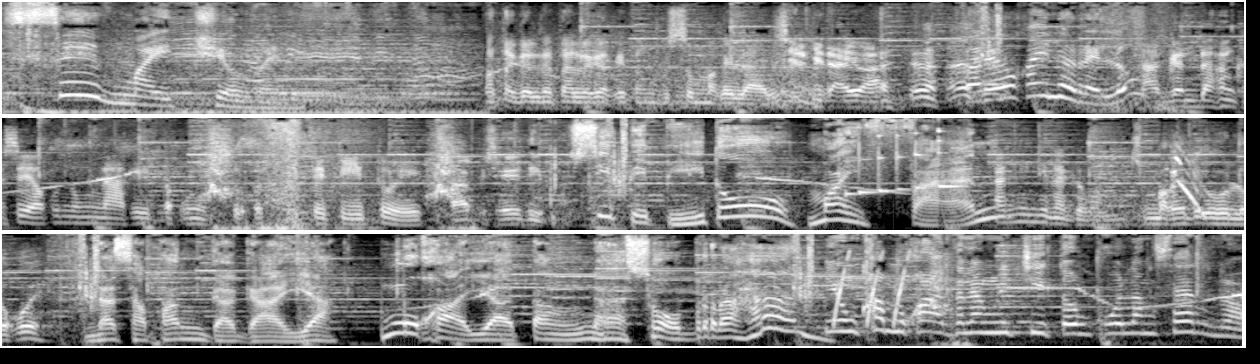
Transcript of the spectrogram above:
Save my children. Matagal na talaga kitang gusto makilala. Silbi tayo ah. Pareho kayo na relo. Nagandahan kasi ako nung nakita kong suot ni Tito eh. Sabi sa'yo, di ba? Si Pepito, my fan, Ano yung ginagawa mo? Sumakit yung ulo ko eh. nasa panggagaya. Mukha yatang nasobrahan. Yung kamukha lang ni Chito ang kulang, sir, no?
